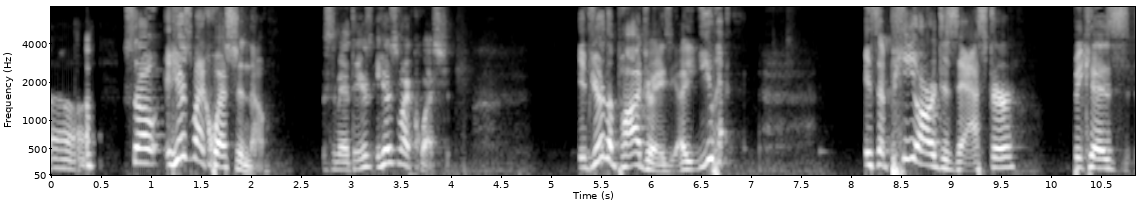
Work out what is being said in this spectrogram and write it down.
uh, So here's my question, though, Samantha. Here's here's my question. If you're the Padres, uh, you ha- it's a PR disaster because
